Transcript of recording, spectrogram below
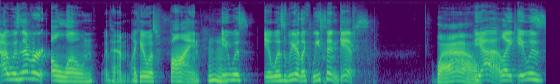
I was never alone with him. Like it was fine. Mhm. It was it was weird. Like we sent gifts. Wow. Yeah, like it was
